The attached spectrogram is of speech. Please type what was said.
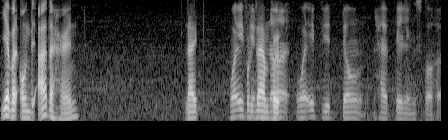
Yeah but on the other hand like what if For example- not? What if you don't have feelings for her?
